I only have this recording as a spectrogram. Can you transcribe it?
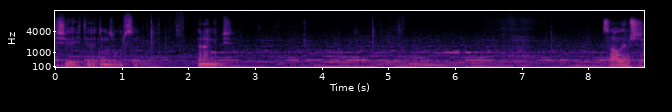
Bir şeye ihtiyacınız olursa. Herhangi bir şey. Sağ ol hemşire.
